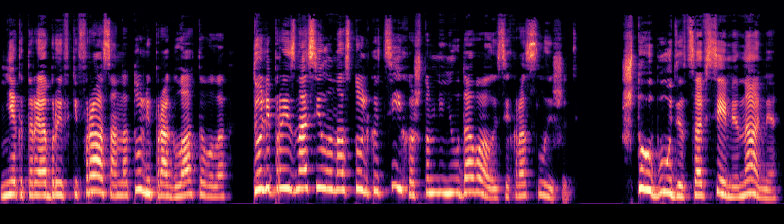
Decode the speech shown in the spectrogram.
Некоторые обрывки фраз она то ли проглатывала, то ли произносила настолько тихо, что мне не удавалось их расслышать. Что будет со всеми нами?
